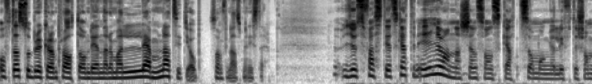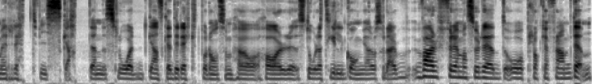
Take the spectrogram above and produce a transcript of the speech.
Oftast så brukar de prata om det när de har lämnat sitt jobb som finansminister. Just fastighetsskatten är ju annars en sån skatt som många lyfter som en rättvis skatt. Den slår ganska direkt på de som har stora tillgångar och sådär. Varför är man så rädd att plocka fram den?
